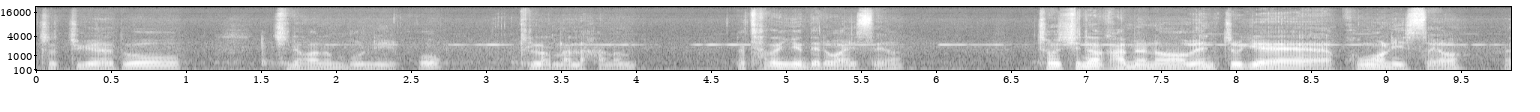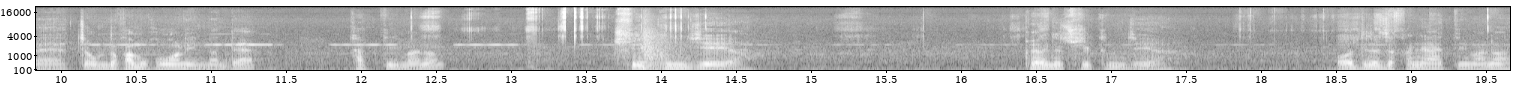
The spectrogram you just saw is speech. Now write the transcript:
저쪽에도 지나가는 문이 있고 들락날락하는 차단기가 내려와 있어요. 저 지나가면은 왼쪽에 공원이 있어요. 예, 조금 더 가면 공원이 있는데 갔더니만은 출입 금지예요. 보행자 출입 금지예요. 어디로서 가냐 했더니만은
